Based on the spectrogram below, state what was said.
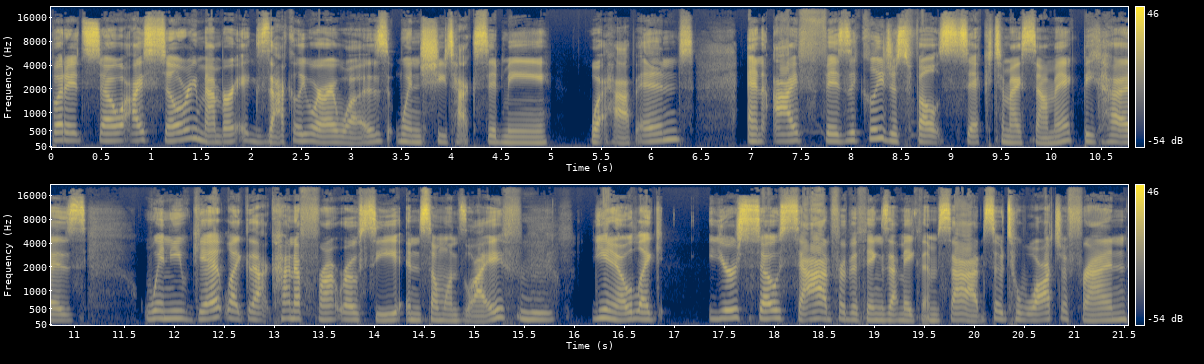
But it's so I still remember exactly where I was when she texted me what happened and I physically just felt sick to my stomach because when you get like that kind of front row seat in someone's life, Mm-hmm. you know, like you're so sad for the things that make them sad. So to watch a friend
